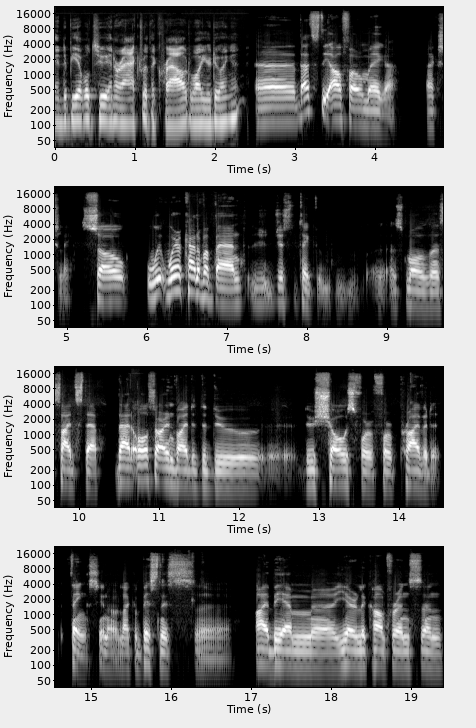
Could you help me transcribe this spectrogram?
and to be able to interact with the crowd while you're doing it Uh, that's the alpha omega, actually. So we, we're kind of a band, just to take a small uh, sidestep, that also are invited to do uh, do shows for for private things, you know, like a business uh, IBM uh, yearly conference, and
